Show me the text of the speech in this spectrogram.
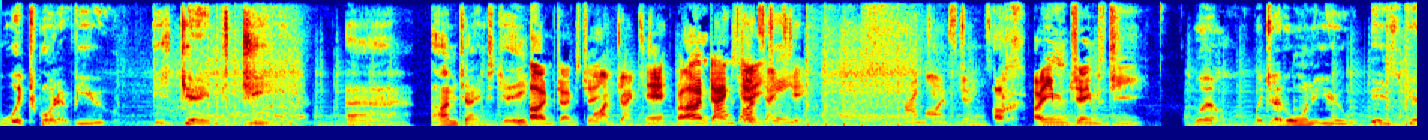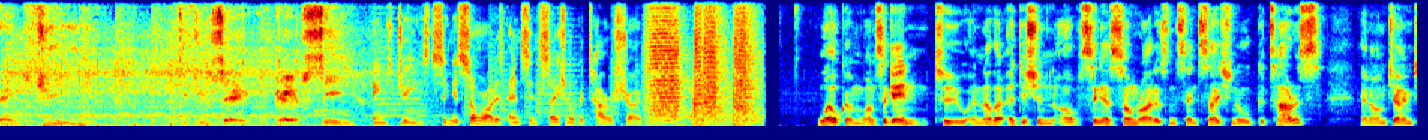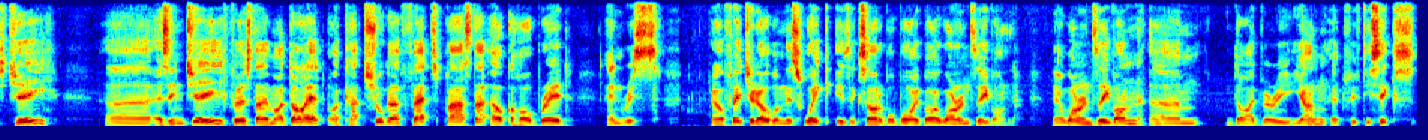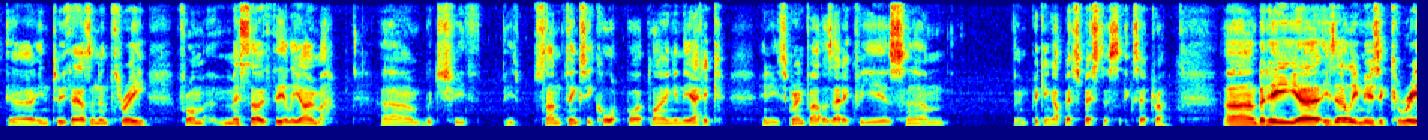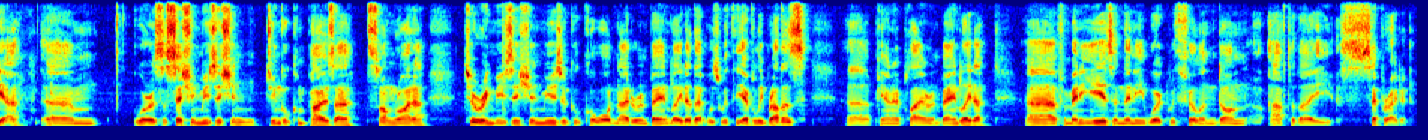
Which one of you is James G? Uh, I'm James G. I'm James G. I'm James G. yeah. Well, I'm James I'm G. James James G. I'm I'm James G. James. Ugh, I'm James G. Well, whichever one of you is James G. Did you say KFC? James G's singers, songwriters, and sensational guitarist show. Welcome once again to another edition of Singer, Songwriters, and Sensational Guitarists. And I'm James G. Uh, as in G, first day of my diet, I cut sugar, fats, pasta, alcohol, bread, and wrists. Our featured album this week is Excitable Boy by Warren Zevon. Now, Warren Zevon um, died very young at 56 uh, in 2003 from mesothelioma, um, which he, his son thinks he caught by playing in the attic, in his grandfather's attic for years, um, and picking up asbestos, etc. Um, but he uh, his early music career um, were as a session musician, jingle composer, songwriter, touring musician, musical coordinator, and band leader. That was with the Everly Brothers, uh, piano player and band leader uh, for many years, and then he worked with Phil and Don after they separated.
